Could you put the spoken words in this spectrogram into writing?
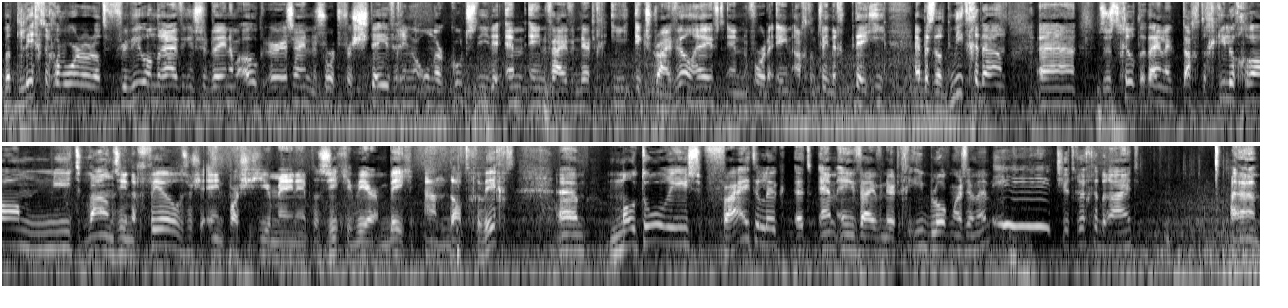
wat lichter geworden doordat de verwielaandrijving is verdwenen. Maar ook er zijn een soort verstevigingen onder koets die de M135i X-Drive wel heeft. En voor de 128 Ti hebben ze dat niet gedaan. Uh, dus het scheelt uiteindelijk 80 kilogram. Niet waanzinnig veel. Dus als je één passagier meeneemt, dan zit je weer een beetje aan dat gewicht. Um, motorisch, feitelijk het M135i blok. Maar ze hebben hem ietsje teruggedraaid. Um,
